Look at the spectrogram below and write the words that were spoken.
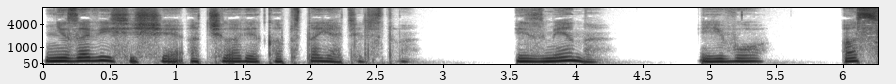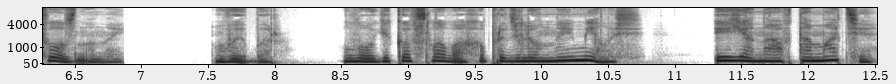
не зависящая от человека обстоятельства. Измена — его осознанный выбор. Логика в словах определенно имелась. И я на автомате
